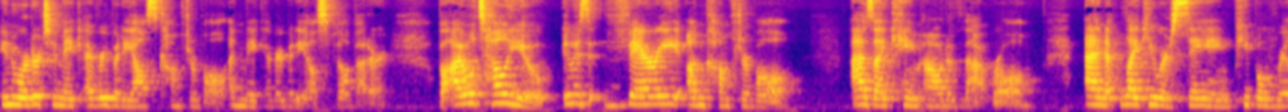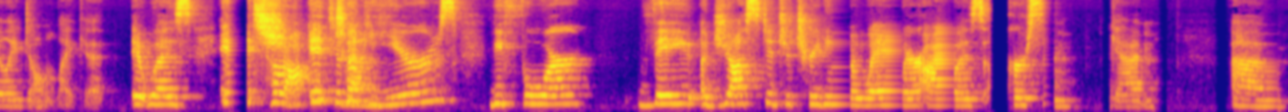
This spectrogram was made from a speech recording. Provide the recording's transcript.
in order to make everybody else comfortable and make everybody else feel better. But I will tell you, it was very uncomfortable as I came out of that role. And like you were saying, people really don't like it. It was it, it took it to took years before they adjusted to treating a way where I was a person again. Um,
